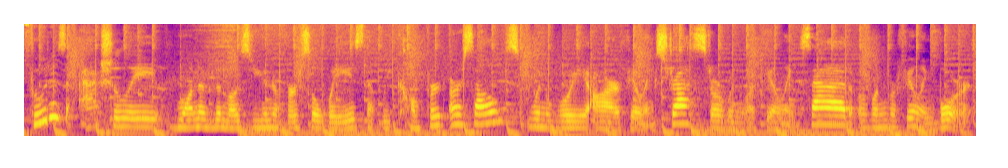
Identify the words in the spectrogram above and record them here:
Food is actually one of the most universal ways that we comfort ourselves when we are feeling stressed or when we're feeling sad or when we're feeling bored.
